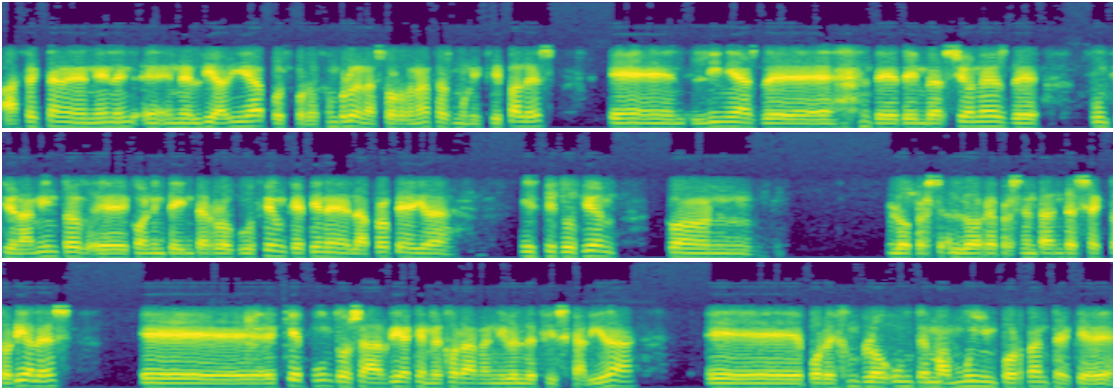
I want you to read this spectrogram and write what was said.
afectan en el, en el día a día, pues por ejemplo en las ordenanzas municipales, en líneas de, de, inversiones, de funcionamiento, con interlocución que tiene la propia institución con los representantes sectoriales, eh, qué puntos habría que mejorar a nivel de fiscalidad. Eh, por ejemplo, un tema muy importante que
